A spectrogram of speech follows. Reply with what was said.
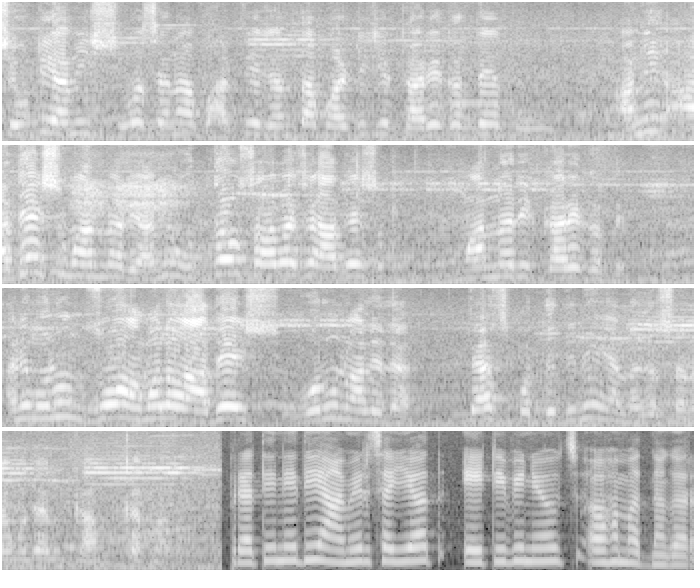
शेवटी आम्ही शिवसेना भारतीय जनता पार्टीचे कार्यकर्ते आहेत. आम्ही आदेश मानणारे आम्ही उद्धव साहेबाचे आदेश मानणारे कार्यकर्ते. आणि म्हणून जो आम्हाला आदेश वरून आलेला त्याच पद्धतीने या नगर शहरामध्ये आम्ही काम करणार आहोत. प्रतिनिधी Amir Sayyad A T V news Ahmednagar.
